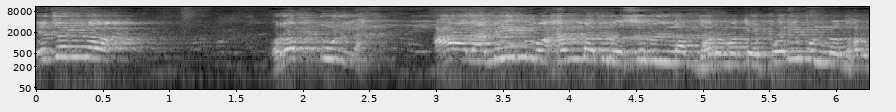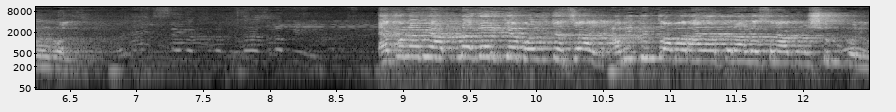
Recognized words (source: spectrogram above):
এজন্য রব্বুল আলামিন মোহাম্মদ রসুল্লাহ ধর্মকে পরিপূর্ণ ধর্ম বলে এখন আমি আপনাদেরকে বলতে চাই, আমি কিন্তু আমার আয়াতের আলোচনা এখন শুরু করি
